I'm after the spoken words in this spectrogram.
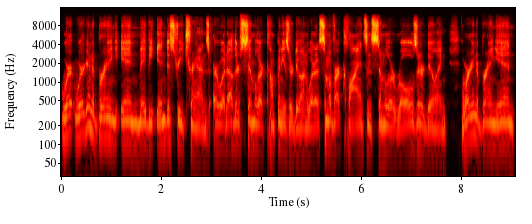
we're, we're going to bring in maybe industry trends or what other similar companies are doing, what are some of our clients in similar roles are doing. And we're going to bring in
